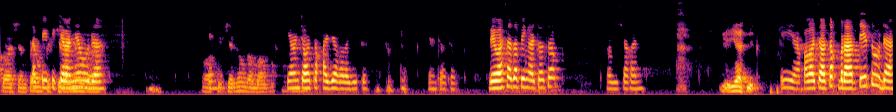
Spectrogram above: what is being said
atau SMP yang tapi pikirannya udah Kalau pikirnya udah bagus. yang cocok aja kalau gitu. Yang cocok. Dewasa tapi nggak cocok nggak bisa kan iya sih. Iya kalau cocok berarti itu udah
